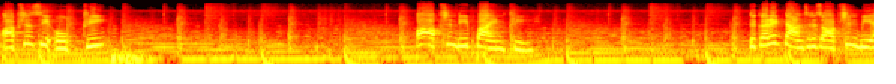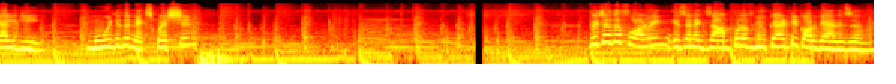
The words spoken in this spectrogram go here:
Option C oak tree. और option D pine tree. The correct answer is option B algae moving to the next question which are the following is an example of eukaryotic organism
